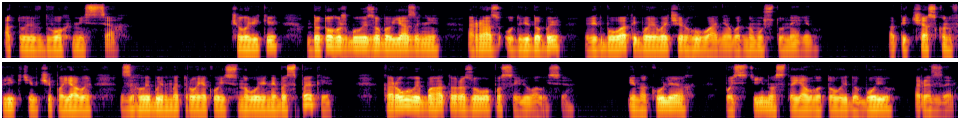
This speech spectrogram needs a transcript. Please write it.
а то й в двох місцях. Чоловіки до того ж були зобов'язані раз у дві доби відбувати бойове чергування в одному з тунелів. А під час конфліктів чи появи з глибин метро якоїсь нової небезпеки караули багаторазово посилювалися, і на куліях постійно стояв готовий до бою резерв.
